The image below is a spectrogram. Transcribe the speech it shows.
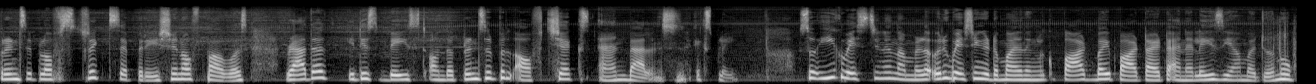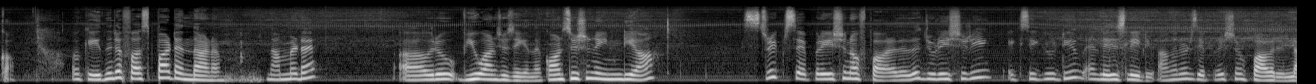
principle of strict separation of powers rather it is based on the principle of checks and balance explain so ഈ ക്വസ്റ്റ്യന് നമ്മൾ ഒരു ക്വസ്റ്റ്യൻ കിട്ടുമ്പോൾ നിങ്ങൾക്ക് പാർട്ട് ബൈ പാർട്ടായിട്ട് അനലൈസ് ചെയ്യാൻ പറ്റുമോ നോക്കാം. ഓക്കെ ഇതിന്റെ ഫസ്റ്റ് പാർട്ട് എന്താണ്? നമ്മുടെ ഒരു വ്യൂ ആണ് ചോദിച്ചിരിക്കുന്നത് constitution India strict separation of power അതായത് ജുഡീഷ്യറി എക്സിക്യൂട്ടീവ് ആൻഡ് ലെജിസ്ലേറ്റീവ് അങ്ങനെ ഒരു സെപ്പറേഷൻ ഓഫ് പവർ ഇല്ല.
